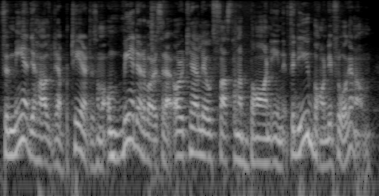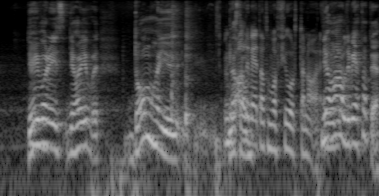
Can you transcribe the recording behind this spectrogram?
För media har aldrig rapporterat det som, om media hade varit sådär, R. Kelly åkt fast, han har barn inne. För det är ju barn det är frågan om. Det har ju varit, det har ju, de har ju... Men du har aldrig vetat att hon var 14 år? Jag har aldrig vetat det.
